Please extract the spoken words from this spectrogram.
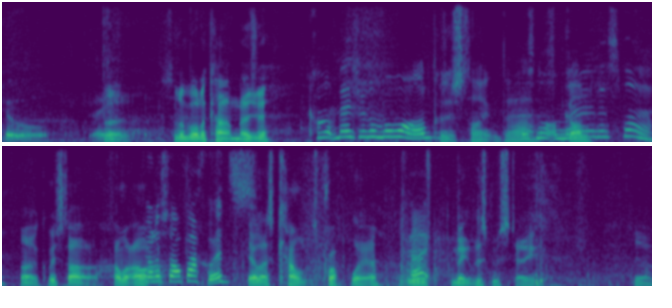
two, three. Right. So number one, I can't measure Can't measure number one. because it's like there. There's not a on gone. there, is there? Right, can we start? How, how, Gotta start backwards. Yeah, let's count this properly, yeah? 'cause we Okay. always make this mistake. So,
